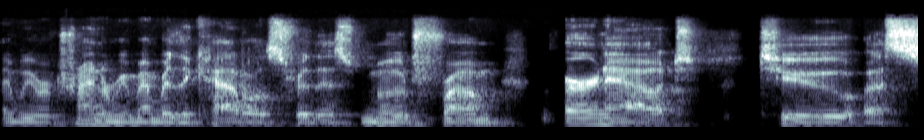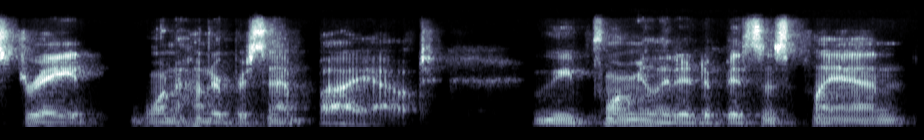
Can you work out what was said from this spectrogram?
and we were trying to remember the catalyst for this, moved from earnout to a straight 100% buyout. We formulated a business plan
